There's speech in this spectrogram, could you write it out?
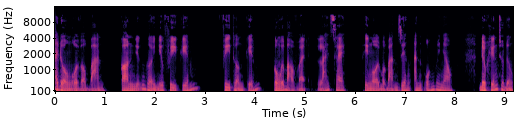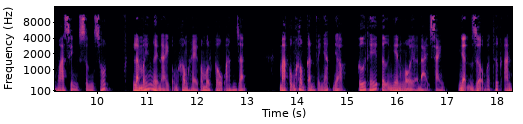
Idol ngồi vào bàn, còn những người như phi kiếm, phi thường kiếm, cùng với bảo vệ, lái xe, thì ngồi một bàn riêng ăn uống với nhau. Điều khiến cho đường hoa sình sừng sốt là mấy người này cũng không hề có một câu oán giận. Mà cũng không cần phải nhắc nhở, cứ thế tự nhiên ngồi ở đại sảnh, nhận rượu và thức ăn.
